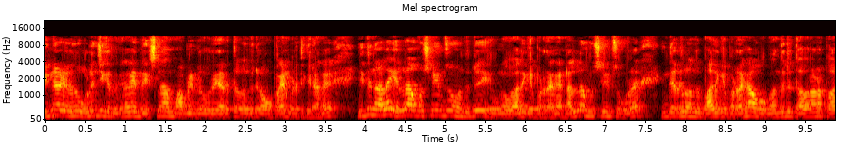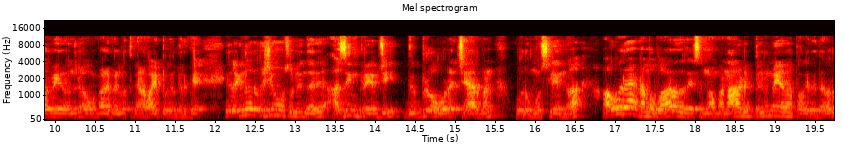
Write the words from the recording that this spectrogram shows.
பின்னாடி வந்து ஒளிஞ்சிக்கிறதுக்காக இந்த இஸ்லாம் அப்படின்ற ஒரு இடத்த வந்துட்டு அவங்க பயன்படுத்திக்கிறாங்க. இதனால எல்லா முஸ்லீம்ஸும் வந்துட்டு இவங்க பாதிக்கப்படுறாங்க. நல்ல முஸ்லீம்ஸும் கூட இந்த இடத்துல வந்து பாதிக்கப்படுறாங்க. அவங்க வந்துட்டு தவறான பார்வையை வந்துட்டு அவங்க மேலே வெள்ளத்துக்கான வாய்ப்புகள் இருக்கு. இதில் இன்னொரு விஷயமும் சொல்லியிருந்தாரு. அசீம் பிரேம்ஜி விப்ரோவோட சேர்மன் ஒரு முஸ்லீம் தான். அவரை நம்ம பாரத தேசம் நம்ம நாடு பெருமையாக தான் பார்க்கறதே தவிர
